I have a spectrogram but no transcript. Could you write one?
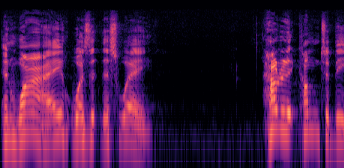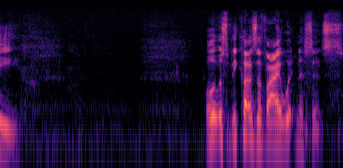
And why was it this way? How did it come to be? Well, it was because of eyewitnesses.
